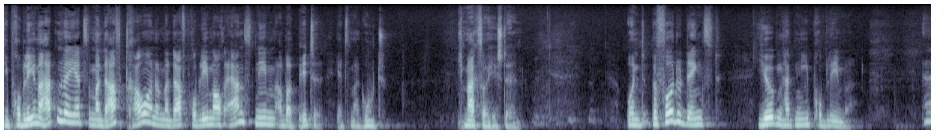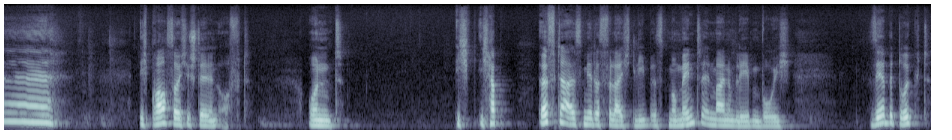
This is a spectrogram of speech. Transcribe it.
Die Probleme hatten wir jetzt und man darf trauern und man darf Probleme auch ernst nehmen, aber bitte, jetzt mal gut. Ich mag solche Stellen. Und bevor du denkst, Jürgen hat nie Probleme. Äh, ich brauche solche Stellen oft. Und ich, ich habe öfter, als mir das vielleicht lieb ist, Momente in meinem Leben, wo ich sehr bedrückt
